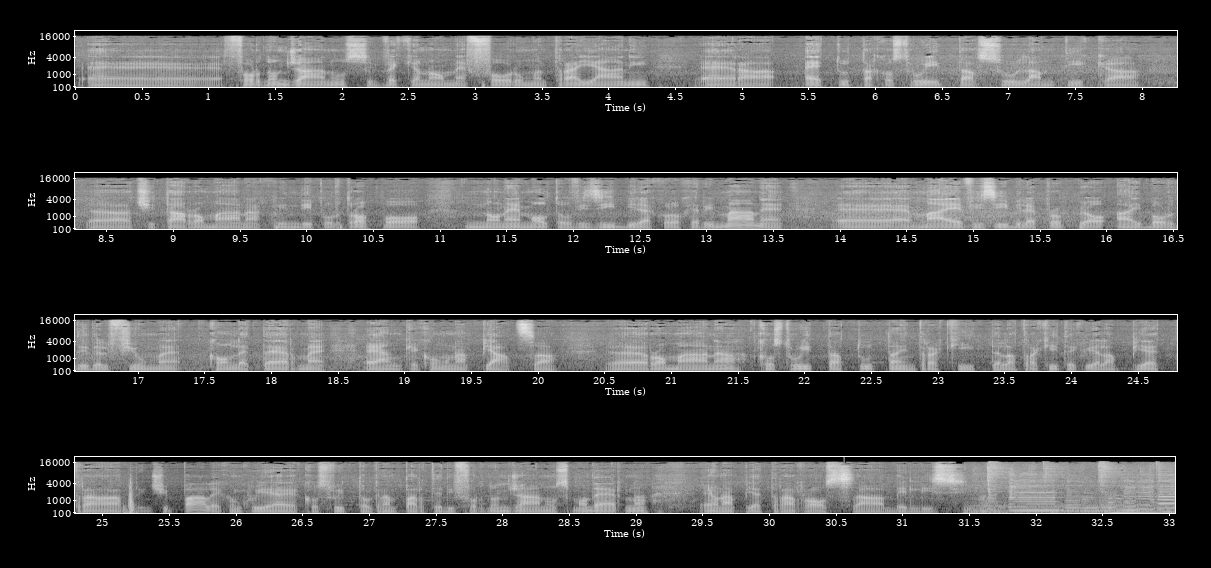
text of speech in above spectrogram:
eh, Fordongianus, il vecchio nome Forum Traiani, era, è tutta costruita sull'antica eh, città romana, quindi purtroppo non è molto visibile quello che rimane, eh, ma è visibile proprio ai bordi del fiume con le terme e anche con una piazza eh, romana costruita tutta in trachite. La trachite qui è la pietra principale con cui è costruito gran parte di Fordongianus moderna, è una pietra rossa bellissima.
